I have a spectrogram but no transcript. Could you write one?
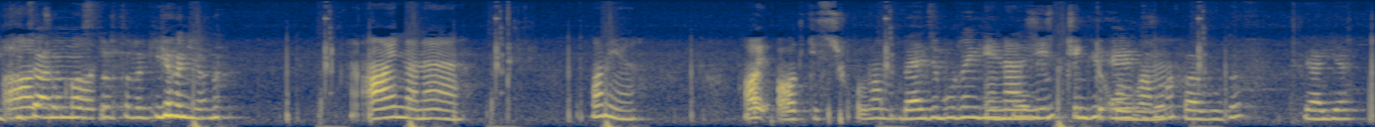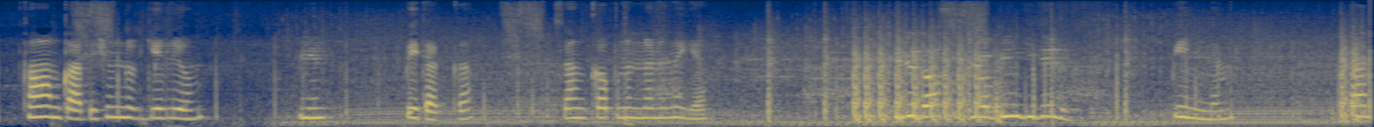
İki Aa, tane master truck yan yana. Aynen he. Var ya. Hay kesici kullanma. Bence buradan gidelim. Enerji Çünkü kullanma. var burada. Gel gel. Tamam kardeşim dur geliyorum. Bin. Bir dakika. Sen kapının önüne gel. Biri daha sıkıyor. Bin gidelim. Bindim. Ben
